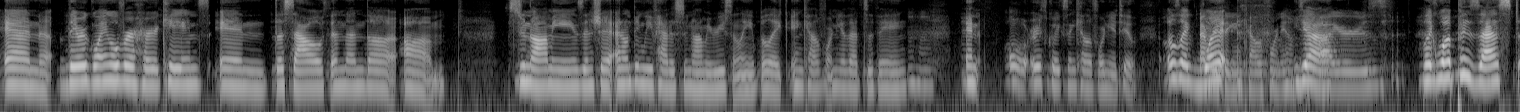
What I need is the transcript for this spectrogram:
And they were going over hurricanes in the south and then the, um, tsunamis and shit. I don't think we've had a tsunami recently, but, like, in California, that's a thing. Mm-hmm. And, oh, earthquakes in California, too. I was like, what? Everything in California. Yeah. fires. like what possessed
